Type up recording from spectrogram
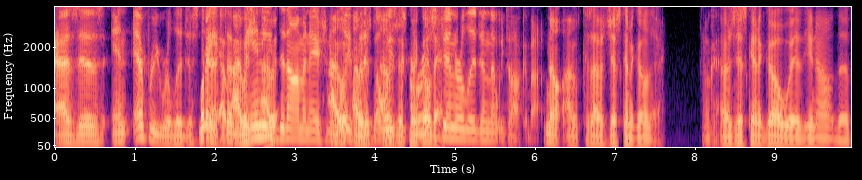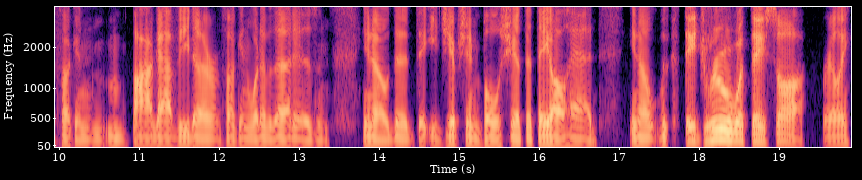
As is in every religious Right, text I- of I was- any I denomination of belief, I but was- it's always just the gonna go there. Christian religion that we talk about. No, because I was just gonna go there. Okay. I was just gonna go with you know the fucking Bhagavad Gita or fucking whatever that is, and you know the the Egyptian bullshit that they all had. You know they drew what they saw. Really?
